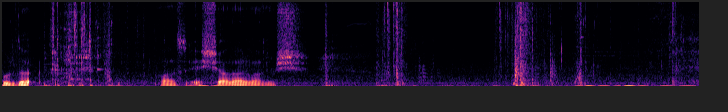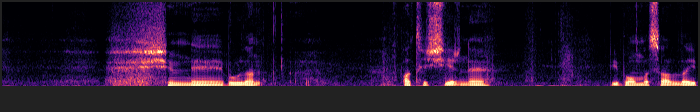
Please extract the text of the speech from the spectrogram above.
Burada bazı eşyalar varmış. Şimdi buradan atış yerine bir bomba sallayıp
